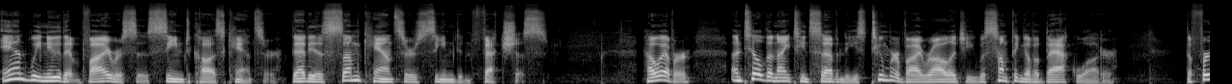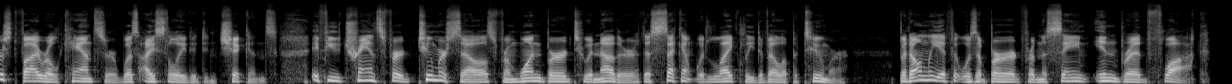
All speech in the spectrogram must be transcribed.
And we knew that viruses seemed to cause cancer. That is, some cancers seemed infectious. However, until the 1970s, tumor virology was something of a backwater. The first viral cancer was isolated in chickens. If you transferred tumor cells from one bird to another, the second would likely develop a tumor, but only if it was a bird from the same inbred flock.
